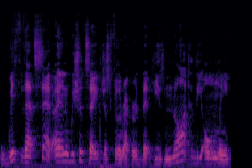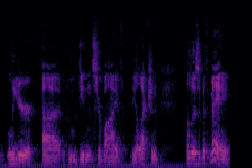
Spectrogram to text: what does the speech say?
with that said, and we should say, just for the record, that he's not the only leader uh, who didn't survive the election. Elizabeth May,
